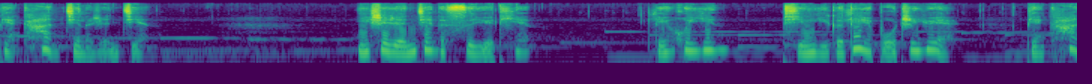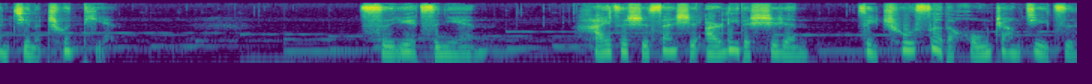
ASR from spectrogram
便看尽了人间。你是人间的四月天。林徽因凭一个裂帛之月，便看尽了春天。此月此年，孩子是三十而立的诗人，最出色的红章句字。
